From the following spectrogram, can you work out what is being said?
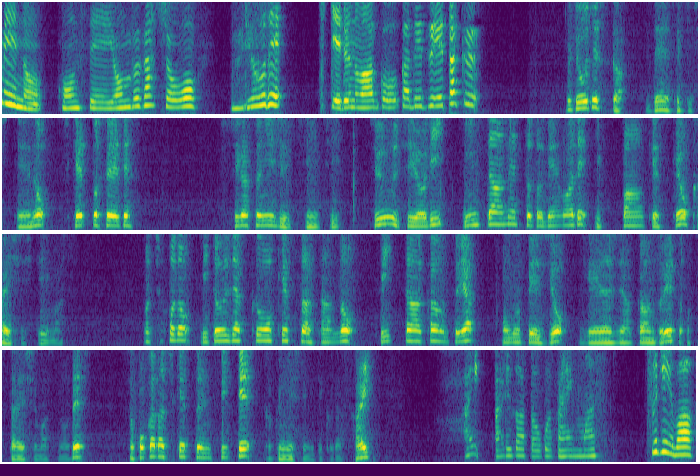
名の混声4部合唱を無料で聴けるのは豪華で贅沢。無料ですが、全席指定のチケット制です。7月21日10時よりインターネットと電話で一般受付を開始しています。後ほど、リトルジャックオーケストラさんの Twitter アカウントやホームページをゲイラジアカウントでお伝えしますので、そこからチケットについて確認してみてください。はい、ありがとうございます。次は、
